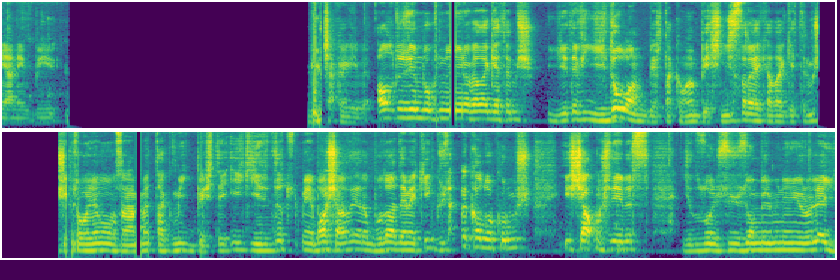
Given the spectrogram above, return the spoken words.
Yani bir Şaka gibi. 629 milyona kadar getirmiş. Hedefi 7 olan bir takımı 5. sıraya kadar getirmiş. Hiç oynamamasına rağmen takımı ilk 5'te ilk 7'de tutmayı başardı. Yani bu da demek ki güzel bir kadro kurmuş. iş yapmış diyebiliriz. Yıldız oyuncusu 111 milyon euro ile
